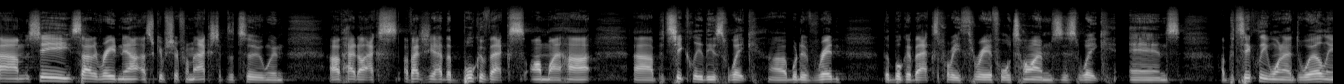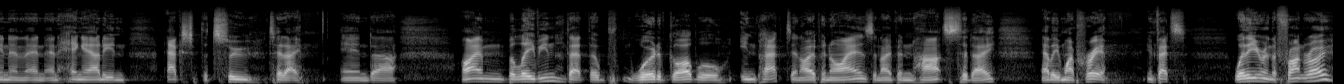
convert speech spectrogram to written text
Um, she started reading out a scripture from Acts chapter two, and I've had Acts. I've actually had the book of Acts on my heart, uh, particularly this week. I would have read the book of Acts probably three or four times this week, and I particularly want to dwell in and, and, and hang out in Acts chapter two today. And uh, I'm believing that the Word of God will impact and open eyes and open hearts today. That'll be my prayer. In fact, whether you're in the front row,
